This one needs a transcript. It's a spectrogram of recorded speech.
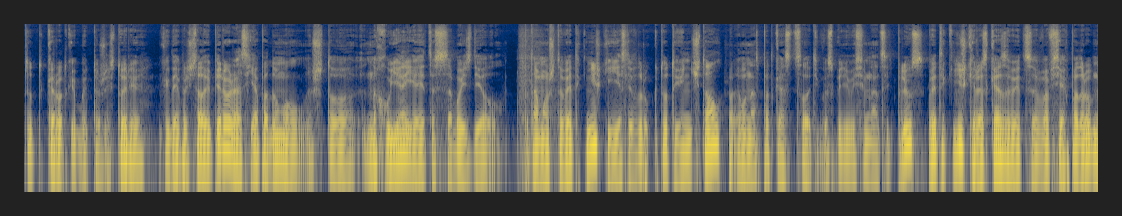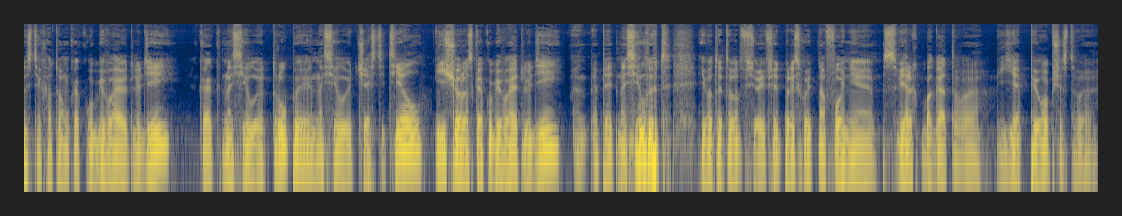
тут короткая будет тоже история. Когда я прочитал ее первый раз, я подумал, что нахуя я это с собой сделал. Потому что в этой книжке, если вдруг кто-то ее не читал, у нас подкаст, слава господи, 18+, в этой книжке рассказывается во всех подробностях о том, как убивают людей, как насилуют трупы, насилуют части тел, еще раз как убивают людей, опять насилуют, и вот это вот все. И все это происходит на фоне сверхбогатого яппи-общества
